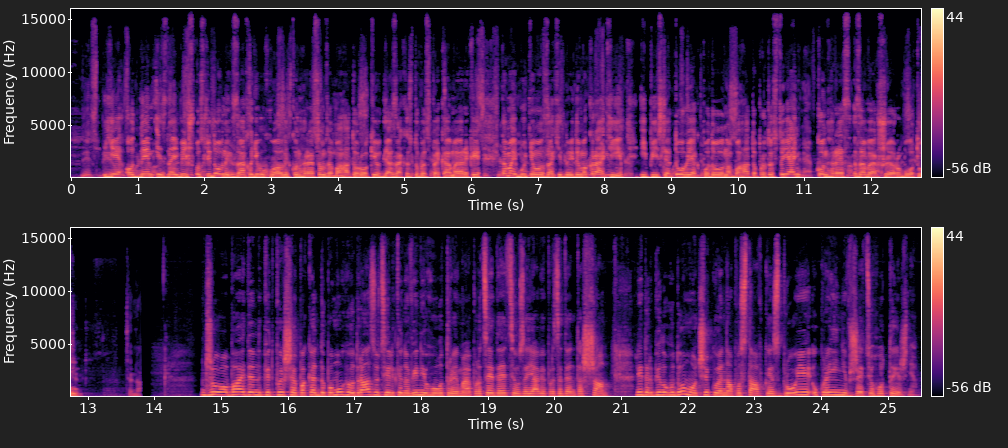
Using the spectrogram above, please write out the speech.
є одним із найбільш послідовних заходів, ухвалених конгресом за багато років для захисту безпеки Америки та майбутнього західної демократії. І після того як подолано багато протистоянь, конгрес завершує роботу. Джо Байден підпише пакет допомоги одразу, тільки но він його отримає. Про це йдеться у заяві президента США. Лідер Білого Дому очікує на поставки зброї Україні вже цього тижня.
